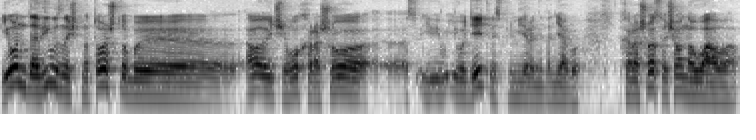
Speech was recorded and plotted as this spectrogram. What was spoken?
И он давил, значит, на то, чтобы Алович его хорошо, э, его деятельность премьера Нетаньягу хорошо освещал на Уава,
